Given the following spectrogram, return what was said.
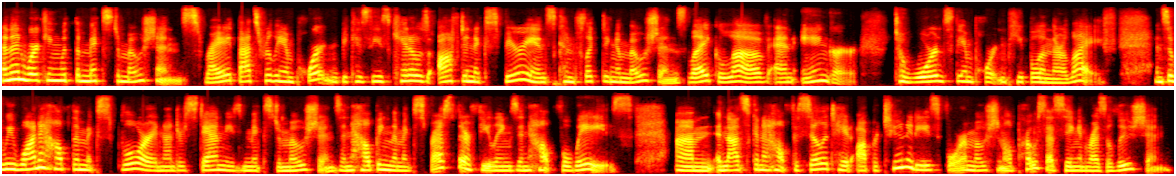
And then working with the mixed emotions, right? That's really important because these kiddos often experience conflicting emotions like love and anger towards the important people in their life. And so we want to help them explore and understand these mixed emotions and helping them express their feelings in helpful ways. Um, and that's going to help facilitate opportunities for emotional processing and resolution connection.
